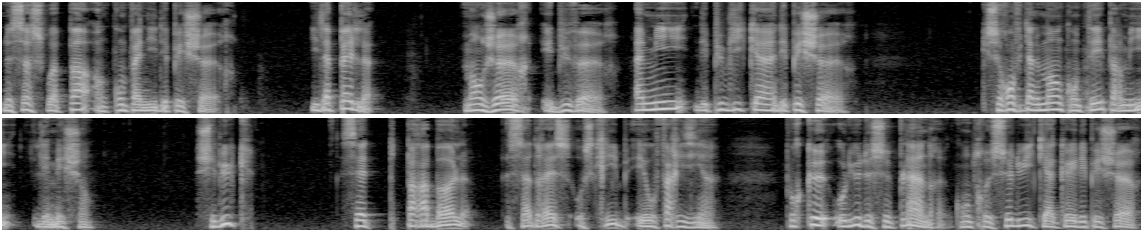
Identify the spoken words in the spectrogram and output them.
ne s'assoit pas en compagnie des pécheurs. Il appelle mangeurs et buveurs amis des publicains, des pécheurs, qui seront finalement comptés parmi les méchants. Chez Luc, cette parabole s'adresse aux scribes et aux pharisiens, pour que, au lieu de se plaindre contre celui qui accueille les pécheurs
